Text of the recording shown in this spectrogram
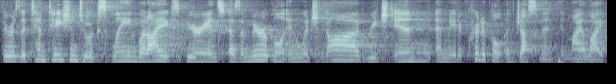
There is a temptation to explain what I experienced as a miracle in which God reached in and made a critical adjustment in my life.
